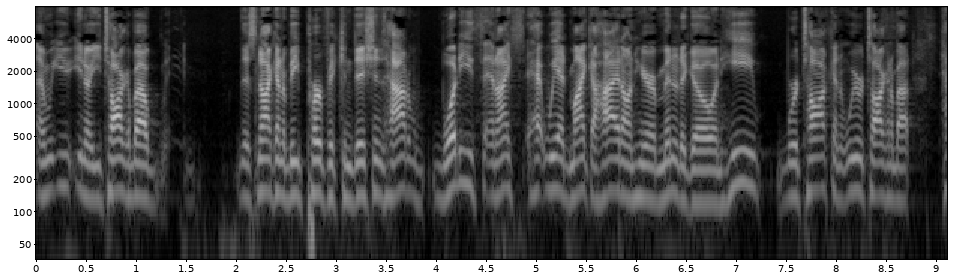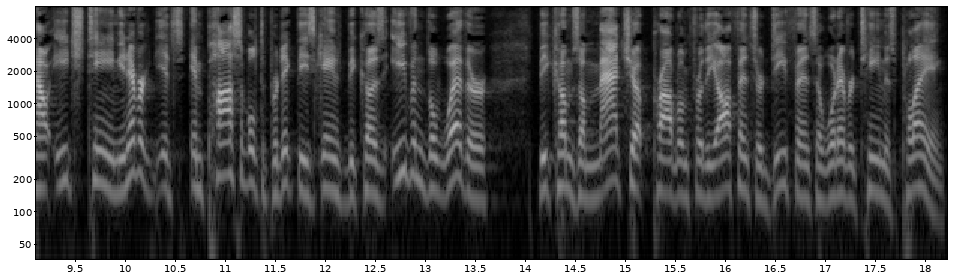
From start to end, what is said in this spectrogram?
and you you know you talk about it's not going to be perfect conditions. How Do, what do you think? And I we had Micah Hyde on here a minute ago, and he were talking. We were talking about how each team you never. It's impossible to predict these games because even the weather becomes a matchup problem for the offense or defense of whatever team is playing.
